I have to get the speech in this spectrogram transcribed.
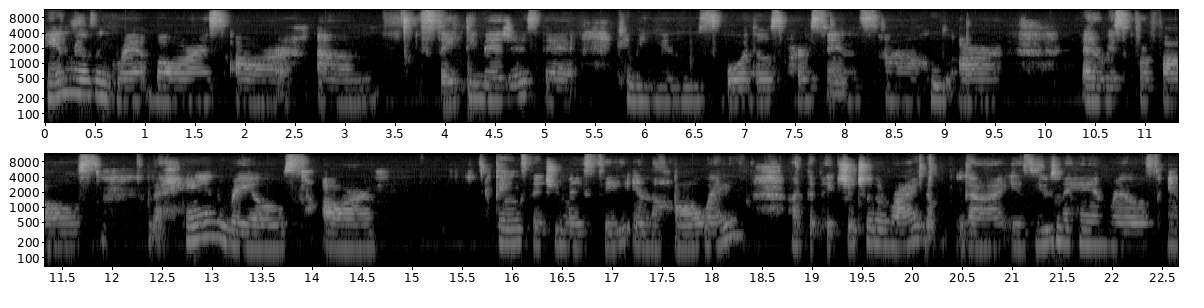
Handrails and grab bars are um, safety measures that can be used for those persons uh, who are at a risk for falls. The handrails are things that you may see in the hallway. Like the picture to the right, the guy is using the handrails in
